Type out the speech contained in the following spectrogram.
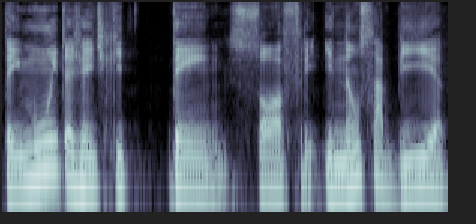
Tem muita gente que tem, sofre e não sabia.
